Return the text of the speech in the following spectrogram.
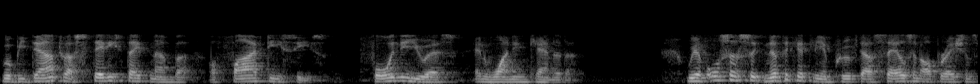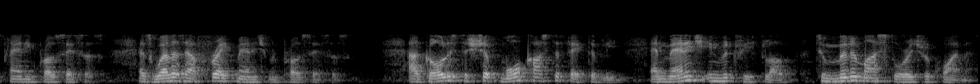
we'll be down to our steady state number of five DCs, four in the U.S. and one in Canada. We have also significantly improved our sales and operations planning processes, as well as our freight management processes. Our goal is to ship more cost effectively and manage inventory flow to minimize storage requirements.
